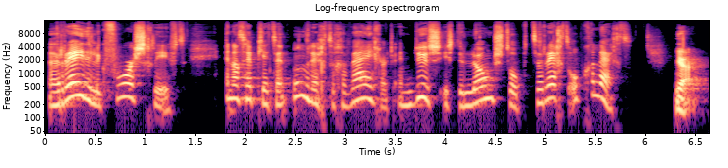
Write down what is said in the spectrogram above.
een redelijk voorschrift. En dat heb je ten onrechte geweigerd. En dus is de loonstop terecht opgelegd. Ja,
